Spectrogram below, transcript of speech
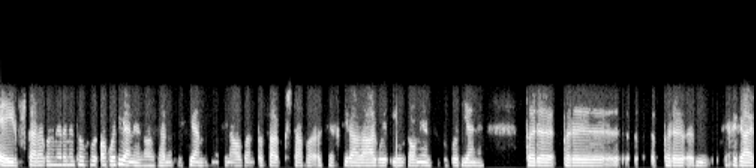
é ir buscar água, nomeadamente ao, Guadiana. Nós já noticiamos no final do ano passado que estava a ser retirada a água ilegalmente do Guadiana para, para, para hum, regar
